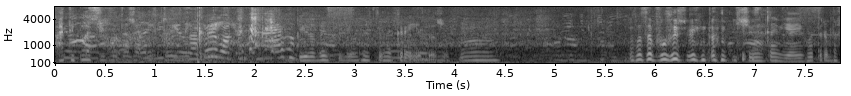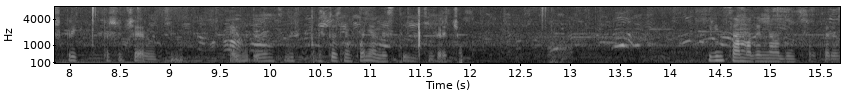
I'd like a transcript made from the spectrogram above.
А ти бачиш, його навіть ніхто і не криє. Його ніхто не криє навіть. Ви забули, що він там Що він там є? Його треба шкрити в першу чергу. А його ніхто з не поняв, не стоїть іграчок. Він сам один на один все шотером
